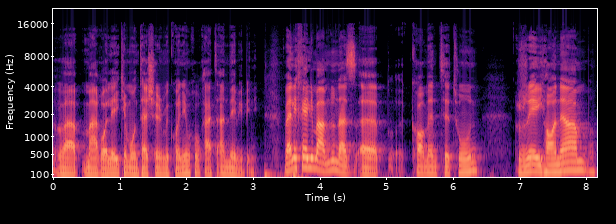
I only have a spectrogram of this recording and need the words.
و مقاله‌ای که منتشر می‌کنیم خب قطعا نمی‌بینیم. ولی خیلی ممنون از کامنتتون. ریحانه هم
